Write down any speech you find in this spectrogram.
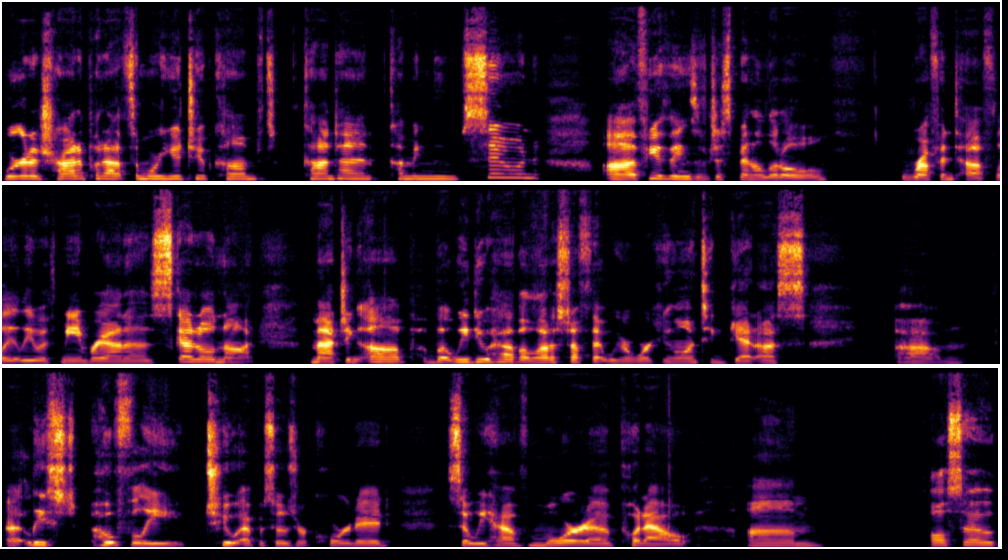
we're going to try to put out some more YouTube com- content coming soon. Uh, a few things have just been a little rough and tough lately with me and Brianna's schedule not matching up, but we do have a lot of stuff that we are working on to get us um, at least hopefully two episodes recorded so we have more to put out. Um also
